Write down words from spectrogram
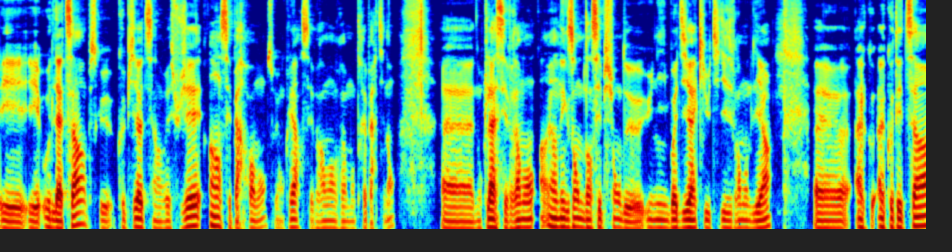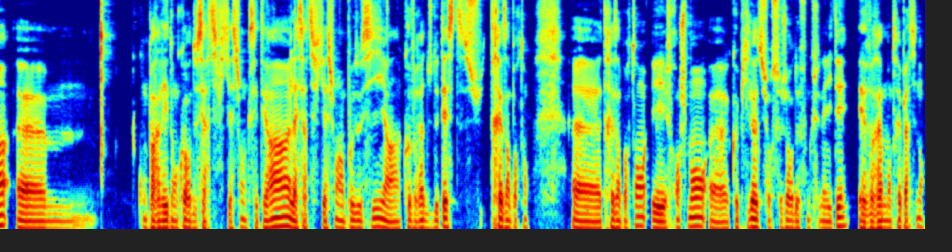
et, au-delà de ça, parce que Copilot, c'est un vrai sujet, un, c'est performant, soyons clairs, c'est vraiment, vraiment très pertinent. Donc là, c'est vraiment un exemple d'inception d'une boîte d'IA qui utilise vraiment de l'IA. À, à, côté de ça, qu'on parlait encore de certification, etc. La certification impose aussi un coverage de test très important, très important. Et franchement, Copilot sur ce genre de fonctionnalité est vraiment très pertinent,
